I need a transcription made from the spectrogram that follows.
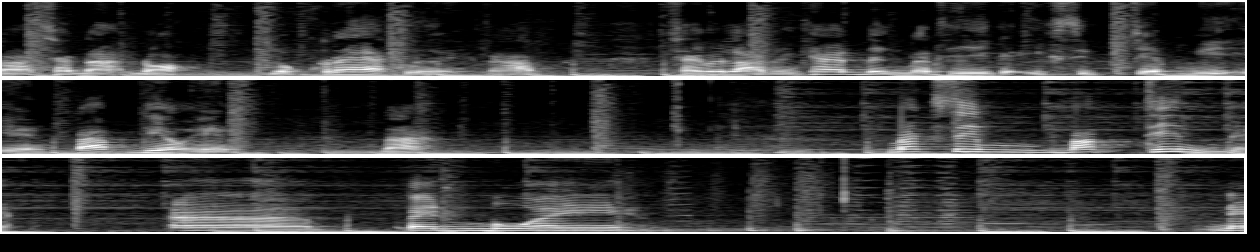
นะชนะน็อกยกแรกเลยนะครับ ใช้เวลาเพียงแค่ 1 นาทีกับอีก 17 วิเอง แป๊บเดียวเองนะ แม็กซิม บัคทินเนี่ยเเป็นมวย แน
